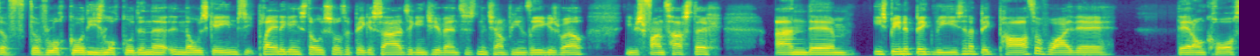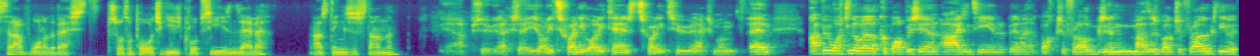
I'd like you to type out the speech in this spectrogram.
They've they've looked good. He's looked good in the in those games. Playing against those sorts of bigger sides against Juventus in the Champions League as well. He was fantastic, and um, he's been a big reason, a big part of why they're they're on course to have one of the best sort of Portuguese club seasons ever, as things are standing. Yeah, absolutely. Like I say, he's only 21. He turns 22 next month. Um, I've been watching the World Cup, obviously, and Argentina have been like a box of frogs and Mathers box of frogs. He,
